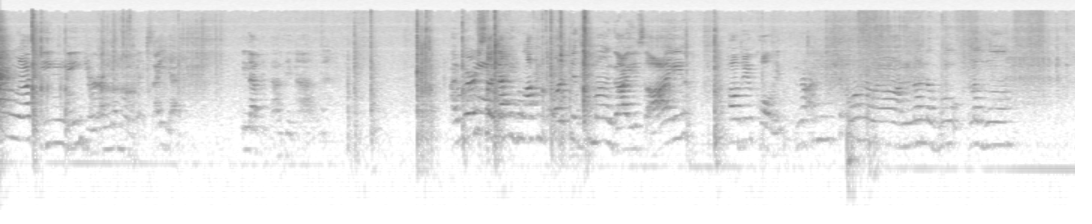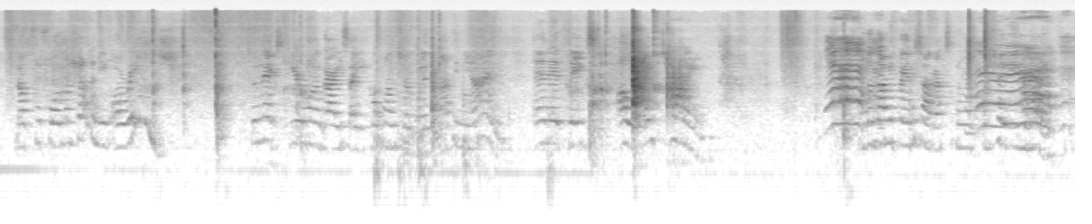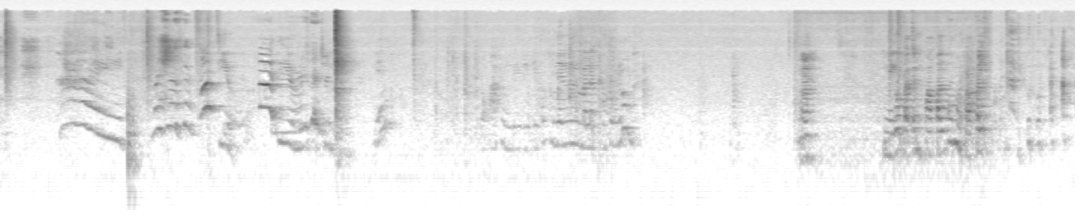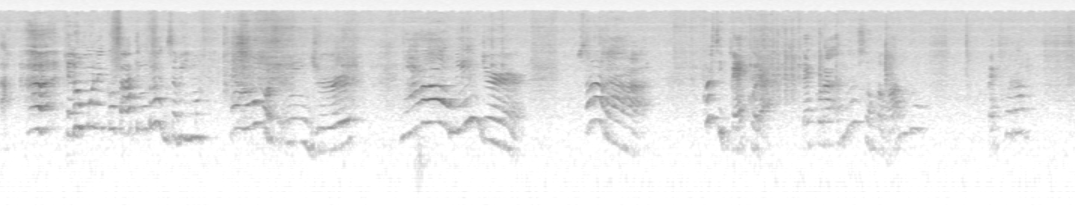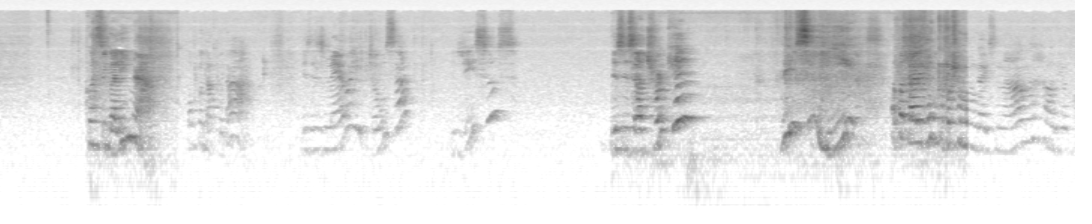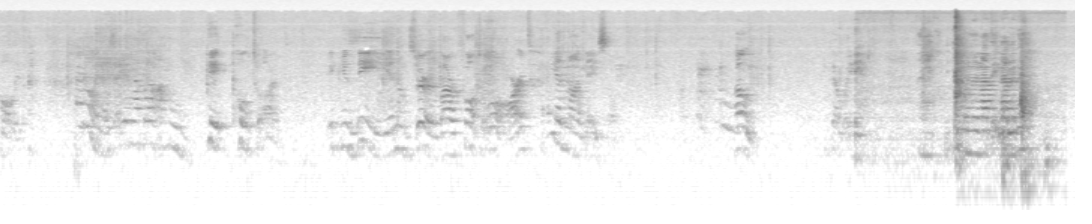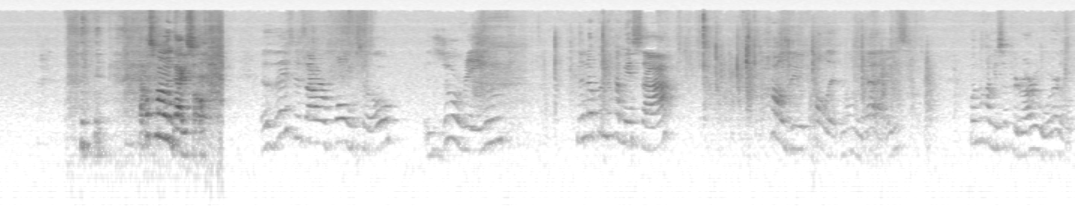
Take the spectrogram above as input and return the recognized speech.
ang ating manger. Ayan mga guys, ayan. Ilapit natin ang I'm very sad dahil yung aking orchids mga guys ay how do you call it? Na ano siya? Oh, na, ano na, nag, nag, nagpo-fall na siya, naging orange. So next year mga guys ay i-conserve ulit natin yan. And it takes a lifetime. Magagamit pa yan ni Sarah sa kanya kung siya inuwi. Hi! Where's your audio? Audio! Actually, yan. Itong aking baby ito. Yan malagpatulog. Ah. Hindi ko pa itong papalitan. Magpapalit. Hello muna ko sa ating vlog. Sabihin mo, Hello, Mas Manger. Wow, Manger. Sarah. Of course, si Pecora. Pecora, ano? Sa kabalo. Pecora. Kasi Galina. Pupuda-puda. This is Mary, Joseph, Jesus. This is a chicken. Do you see? Lalagyan ko ba siya mga guys ng, how do you call it? Ano guys, ayan nga pala ang aking big photo art. If you see and observe our photo art, ayan mga guys. Oh, oh. Ikaw eh. Ay, dito muna natin ilalagay. Tapos mga guys, oh. This is our photo during na napunta kami sa how do you call it mga guys? Punta kami sa Ferrari World.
